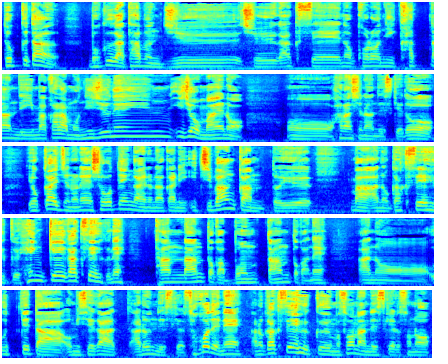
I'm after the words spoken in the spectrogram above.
ドッグタウン。僕が多分10、中学生の頃に買ったんで、今からもう20年以上前の話なんですけど、四日市のね、商店街の中に一番館という、まあ、あの、学生服、変形学生服ね、単乱とかボンタンとかね、あのー、売ってたお店があるんですけど、そこでね、あの、学生服もそうなんですけど、その、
